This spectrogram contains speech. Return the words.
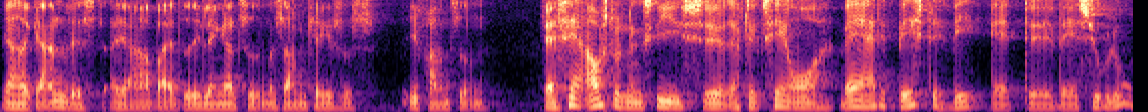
Jeg havde gerne vidst, at jeg arbejdede i længere tid med samme cases i fremtiden. Lad os her afslutningsvis øh, reflektere over, hvad er det bedste ved at øh, være psykolog?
